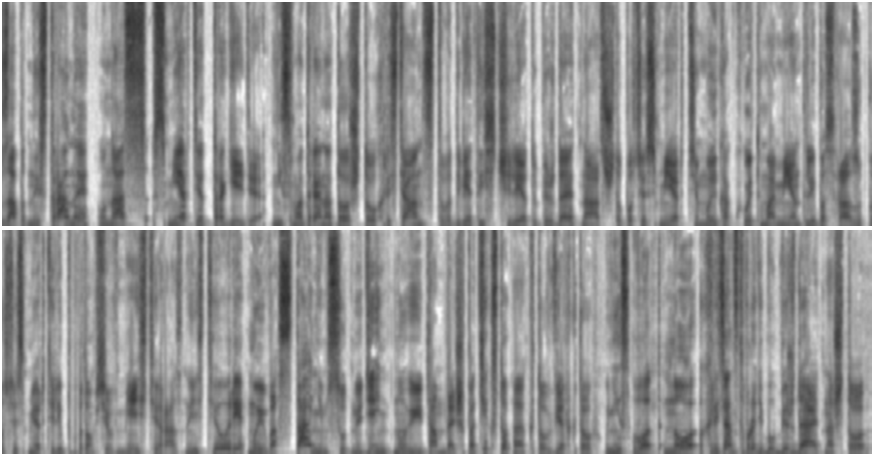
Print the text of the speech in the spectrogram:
западные страны, у нас смерть — это трагедия. Несмотря на то, что христианство 2000 лет убеждает нас, что после смерти мы как какой-то момент, либо сразу после смерти, либо потом все вместе, разные есть теории, мы восстанем, судный день, ну и там дальше по тексту, а, кто вверх, кто вниз. Вот. Но христианство вроде бы убеждает нас, что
